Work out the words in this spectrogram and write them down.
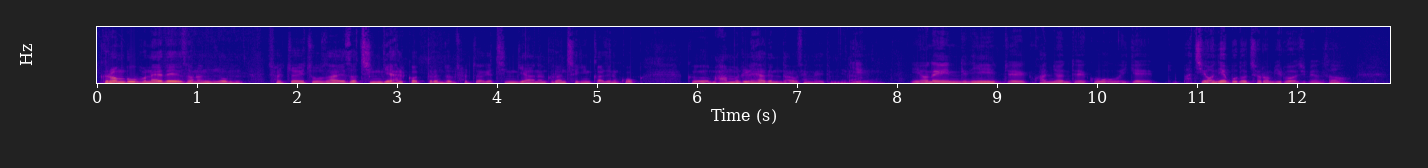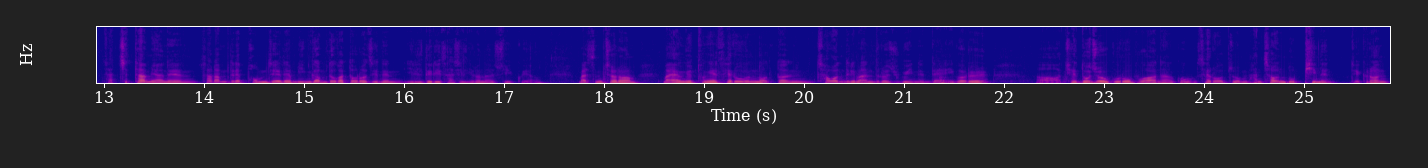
그런 부분에 대해서는 좀 철저히 조사해서 징계할 것들은 좀 철저하게 징계하는 그런 책임까지는 꼭 그 마무리를 해야 된다고 생각이 듭니다. 예. 연예인들이 이제 관련되고 이게 마치 연예 보도처럼 이루어지면서 자칫하면은 사람들의 범죄에 대한 민감도가 떨어지는 일들이 사실 일어날 수 있고요. 말씀처럼 마약 유통의 새로운 어떤 차원들이 만들어지고 있는데 이거를 어, 제도적으로 보완하고 새로 좀 한 차원 높이는 이제 그런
